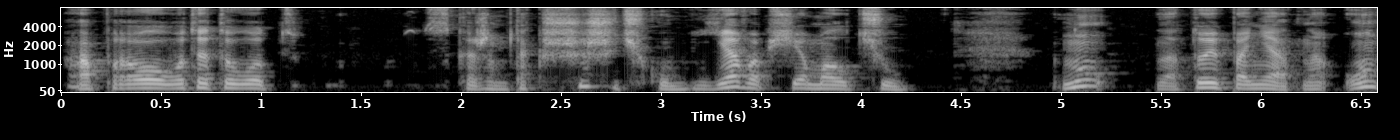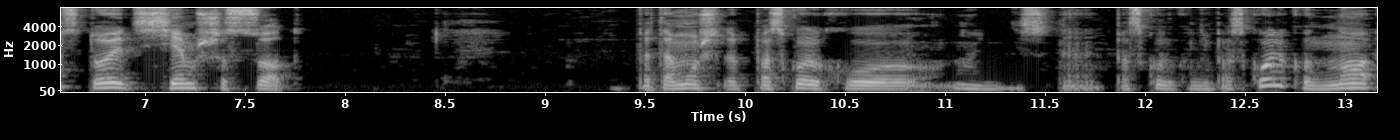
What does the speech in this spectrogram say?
А про вот эту вот, скажем так, шишечку я вообще молчу. Ну, на то и понятно, он стоит 7600 потому что, поскольку, ну, не знаю, поскольку не поскольку, но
